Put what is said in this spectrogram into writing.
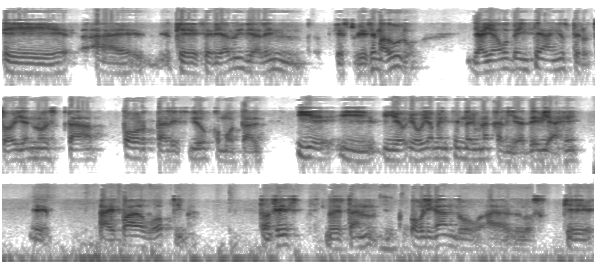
eh, que sería lo ideal en que estuviese maduro. Ya llevamos 20 años, pero todavía no está fortalecido como tal y, y obviamente no hay una calidad de viaje eh, adecuada u óptima. Entonces, nos están obligando a los que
